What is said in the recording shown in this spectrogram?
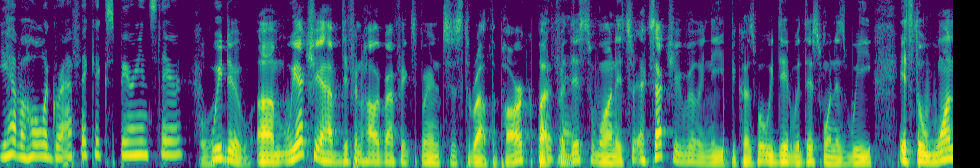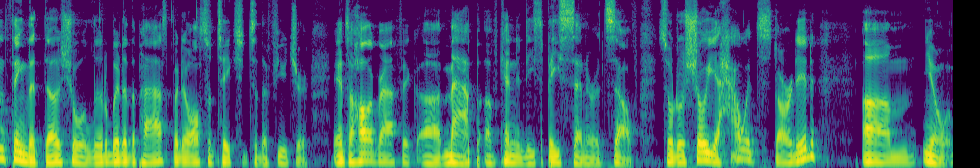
You have a holographic experience there. We do. Um, we actually have different holographic experiences throughout the park, but for this one, it's it's actually really neat because what we did with this one is we it's the one thing that does show a little bit of the past, but it also takes you to the future. And it's a holographic uh, map of Kennedy Space Center itself, so it'll show you how it started. Um, you know,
